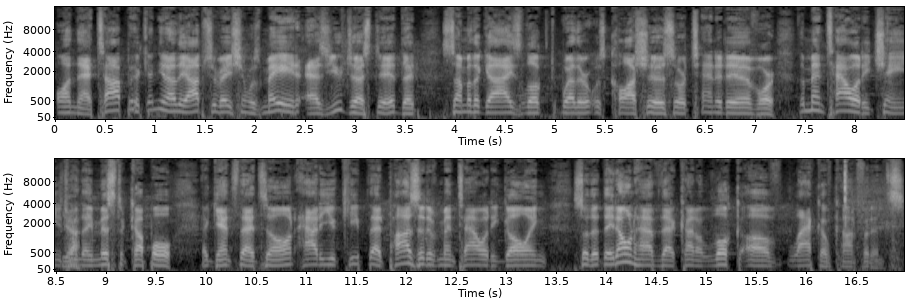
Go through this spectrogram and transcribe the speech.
on that topic. And, you know, the observation was made, as you just did, that some of the guys looked, whether it was cautious or tentative or the mentality changed yeah. when they missed a couple against that zone. How do you keep that positive mentality going so that they don't have that kind of look of lack of confidence?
